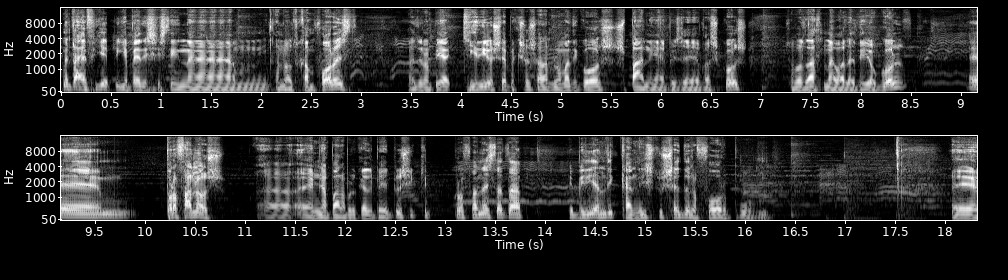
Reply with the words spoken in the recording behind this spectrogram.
μετά έφυγε, πήγε πέρυσι στην ε, Nottingham Forest με την οποία κυρίως έπαιξε ως αναπληρωματικός. Σπάνια έπαιζε βασικός. Στο πρωτάθλημα έβαλε δύο γκολ. Ε, Προφανώς ε, μια πάρα πολύ καλή περίπτωση και προφανέστατα επειδή αν δει κανείς τους center for που ε,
